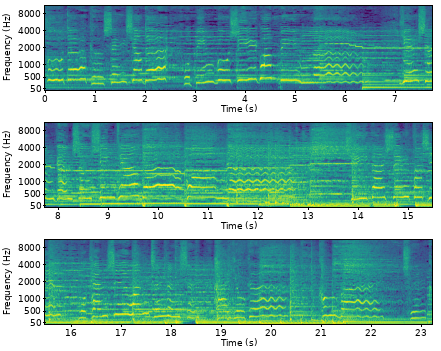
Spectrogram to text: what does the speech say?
袱的，可谁晓得？我并不习惯冰冷，也想感受心看似完整人生，还有个空白缺口。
